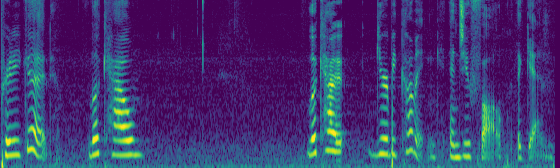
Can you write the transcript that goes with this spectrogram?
Pretty good. Look how. Look how you're becoming, and you fall again.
